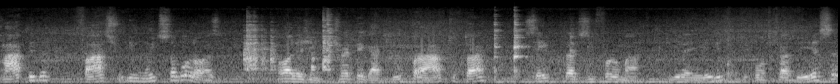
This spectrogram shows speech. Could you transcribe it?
rápida, fácil e muito saborosa. Olha gente, a gente vai pegar aqui o prato, tá? sempre para desinformar. Tira ele de ponta cabeça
